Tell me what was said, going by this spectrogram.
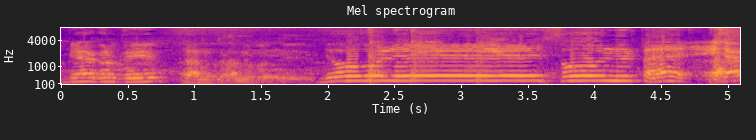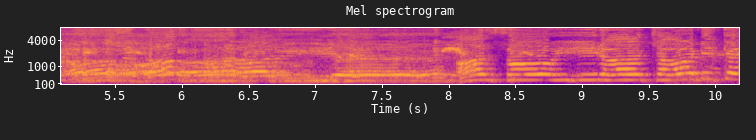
ਬਿਆ ਗੁਰਦੇਵ ਧੰਨਵਾਦ ਜੋ ਬੋਲੇ ਸੋ ਨਿਰਭੈ। ਹਰ ਸੋ ਹੀਰਾ ਛਾੜ ਕੇ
